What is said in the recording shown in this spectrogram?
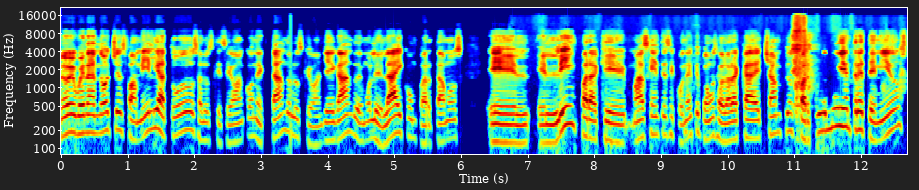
Bueno, buenas noches familia, a todos, a los que se van conectando, los que van llegando, démosle like, compartamos el, link para que más gente se conecte, podemos hablar acá de Champions, partidos muy entretenidos,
